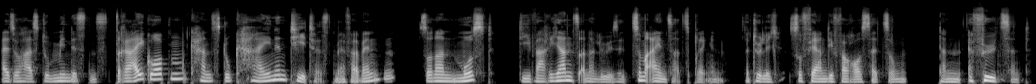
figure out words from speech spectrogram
Also hast du mindestens drei Gruppen, kannst du keinen T-Test mehr verwenden, sondern musst die Varianzanalyse zum Einsatz bringen. Natürlich, sofern die Voraussetzungen dann erfüllt sind.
